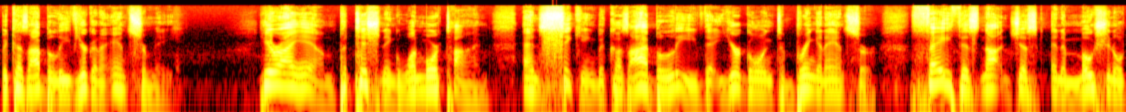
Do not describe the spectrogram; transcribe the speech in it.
because I believe you're going to answer me. Here I am petitioning one more time and seeking because I believe that you're going to bring an answer. Faith is not just an emotional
